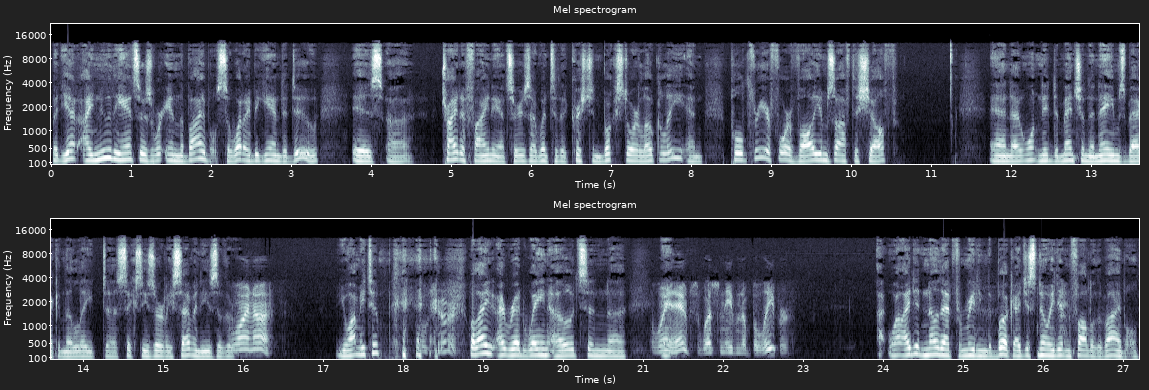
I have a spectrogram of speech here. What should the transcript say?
but yet I knew the answers were in the Bible. So what I began to do is uh, try to find answers. I went to the Christian bookstore locally and pulled three or four volumes off the shelf. And I won't need to mention the names back in the late uh, 60s, early 70s of the. Why not? You want me to? Oh, sure. well, I, I read Wayne Oates and. Uh, Wayne Oates wasn't even a believer. I, well, I didn't know that from reading the book. I just know he didn't follow the Bible.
